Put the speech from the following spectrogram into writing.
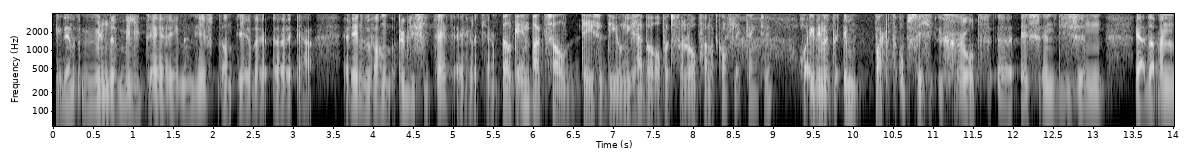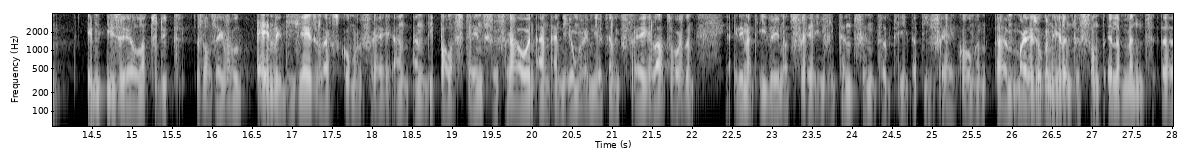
Ik denk dat het minder militaire redenen heeft dan eerder uh, ja, redenen van publiciteit eigenlijk. Ja. Welke impact zal deze deal nu hebben op het verloop van het conflict, denkt u? Goh, ik denk dat de impact op zich groot uh, is in die zin ja, dat men in Israël natuurlijk zal zeggen goed, eindelijk die gijzelaars komen vrij en, en die Palestijnse vrouwen en, en jongeren die uiteindelijk vrijgelaten worden. Ja, ik denk dat iedereen dat vrij evident vindt dat die, dat die vrijkomen. Uh, maar er is ook een heel interessant element uh,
